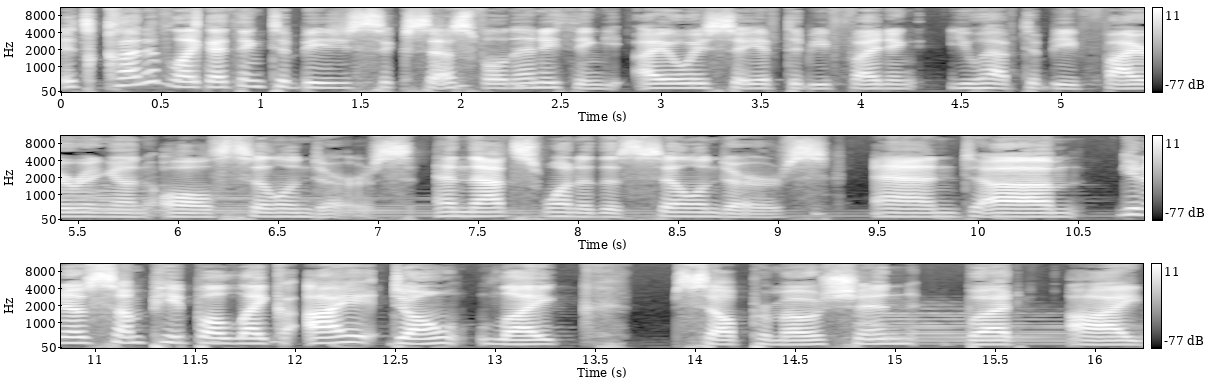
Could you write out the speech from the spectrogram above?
it's kind of like I think to be successful at anything, I always say you have to be fighting, you have to be firing on all cylinders. And that's one of the cylinders. And, um, you know, some people, like, I don't like self promotion, but I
